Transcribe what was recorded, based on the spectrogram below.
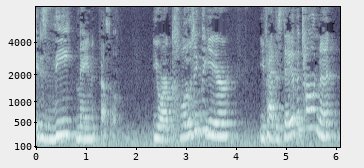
It is the main festival. You are closing the year. You've had this Day of Atonement.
